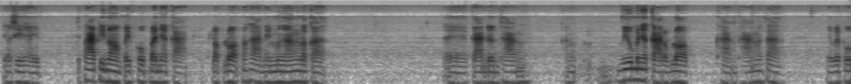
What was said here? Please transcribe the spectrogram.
เดี๋ยวสิให้พาพี่น้องไปพบบรรยากาศรอบๆนะคะในเมืองแล้วก็การเดินทางวิวบรรยากาศรอบๆข้างทางนะจ๊ะเดี๋ยวไปพบ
